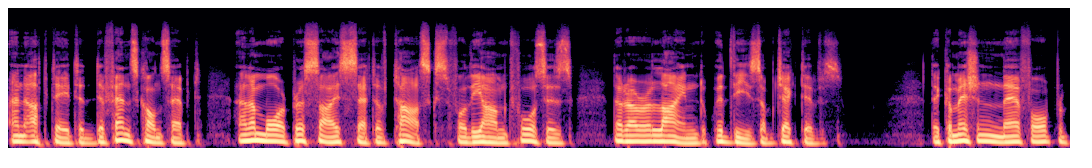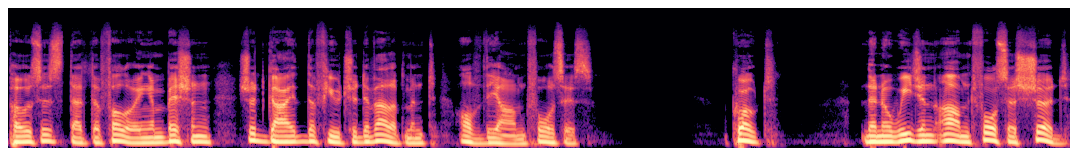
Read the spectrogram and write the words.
an updated defense concept, and a more precise set of tasks for the armed forces that are aligned with these objectives. The Commission therefore proposes that the following ambition should guide the future development of the armed forces. Quote, the Norwegian armed forces should,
